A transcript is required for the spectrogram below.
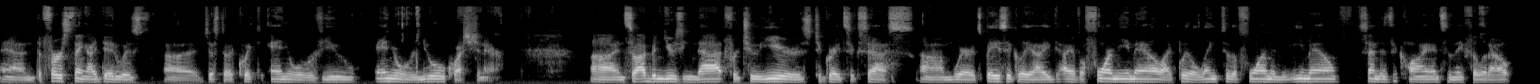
and the first thing I did was uh, just a quick annual review, annual renewal questionnaire. Uh, and so I've been using that for two years to great success, um, where it's basically I, I, have a form email, I put a link to the form in the email, send it to clients, and they fill it out.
